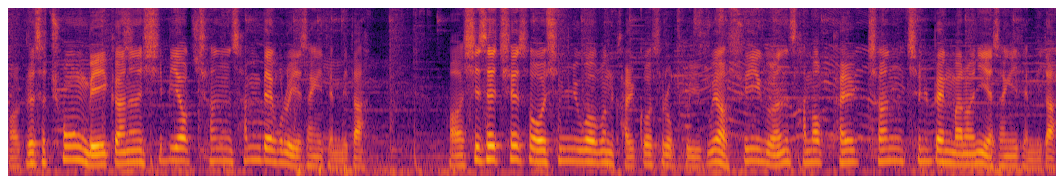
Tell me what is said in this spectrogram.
어, 그래서 총 매입가는 12억 1,300으로 예상이 됩니다. 어, 시세 최소 16억은 갈 것으로 보이고요. 수익은 3억 8,700만 원이 예상이 됩니다.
